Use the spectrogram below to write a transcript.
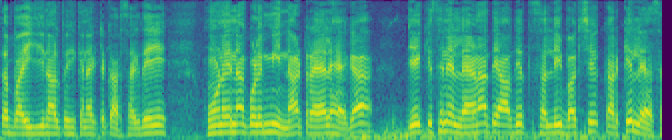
ਤਾਂ ਬਾਈ ਜੀ ਨਾਲ ਤੁਸੀਂ ਕਨੈਕਟ ਕਰ ਸਕਦੇ ਜੀ। ਹੁਣ ਇਹਨਾਂ ਕੋਲੇ ਮਹੀਨਾ ਟ੍ਰਾਇਲ ਹੈਗਾ ਜੇ ਕਿਸੇ ਨੇ ਲੈਣਾ ਤੇ ਆਪਦੇ ਤਸੱਲੀ ਬਖਸ਼ ਕਰਕੇ ਲੈ ਸਕਦੇ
